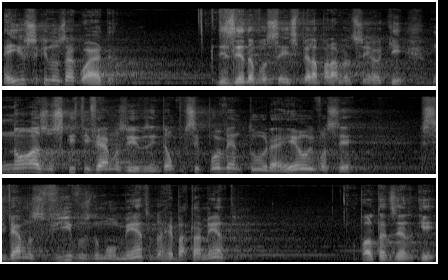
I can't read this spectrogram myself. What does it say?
É isso que nos aguarda. Dizendo a vocês pela palavra do Senhor aqui, nós os que estivermos vivos, então se porventura eu e você estivermos vivos no momento do arrebatamento, Paulo está dizendo que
